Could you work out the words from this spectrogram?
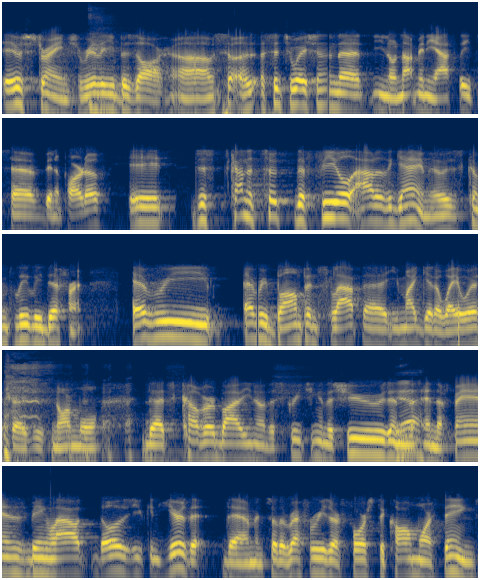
It was strange, really bizarre. Uh, so a, a situation that you know not many athletes have been a part of. It just kind of took the feel out of the game. It was completely different. Every every bump and slap that you might get away with as just normal, that's covered by you know the screeching of the shoes and Yeah. the, and the fans being loud. Those you can hear the, them, and so the referees are forced to call more things.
